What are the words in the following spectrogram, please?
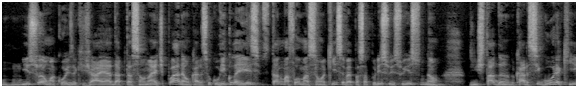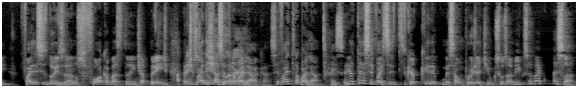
Uhum. Isso é uma coisa que já é adaptação, não é tipo, ah, não, cara, seu currículo é esse, você está numa formação aqui, você vai passar por isso, isso, isso. Não, a gente está dando. Cara, segura aqui, faz esses dois anos, foca bastante, aprende. a Aprende gente vai deixar tudo, você né? trabalhar, cara. Você vai trabalhar. É isso aí. E até você vai, se você quer querer começar um projetinho com seus amigos, você vai começar.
